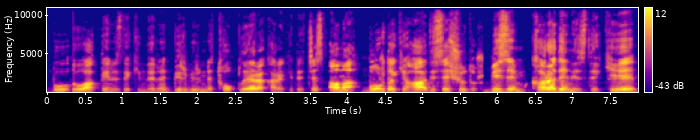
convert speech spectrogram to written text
bu Doğu Akdeniz'dekileri birbirini toplayarak hareket edeceğiz. Ama buradaki hadise şudur. Bizim Karadeniz'deki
